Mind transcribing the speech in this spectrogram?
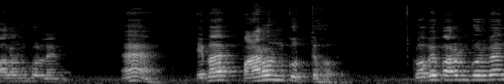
পালন করলেন হ্যাঁ এবার পালন করতে হবে। কবে পালন করবেন?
